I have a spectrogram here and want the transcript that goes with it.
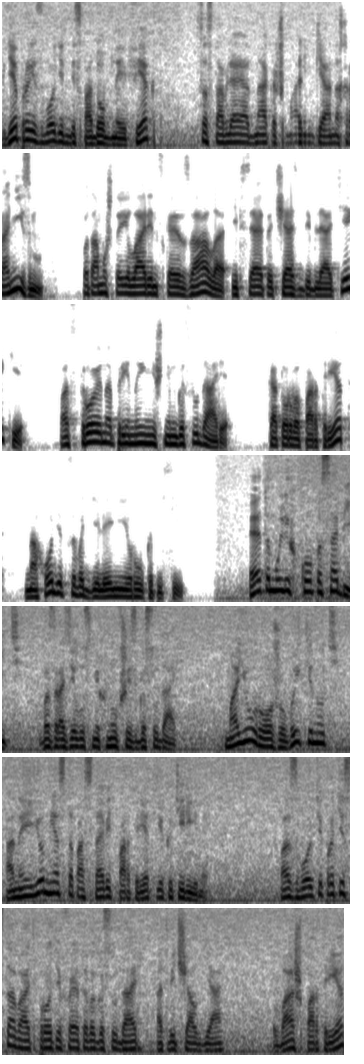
где производит бесподобный эффект, составляя, однако ж, маленький анахронизм, потому что и Ларинская зала, и вся эта часть библиотеки построена при нынешнем государе, которого портрет находится в отделении рукописей. «Этому легко пособить», — возразил усмехнувшись государь. «Мою рожу выкинуть, а на ее место поставить портрет Екатерины». «Позвольте протестовать против этого, государь», — отвечал я. «Ваш портрет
